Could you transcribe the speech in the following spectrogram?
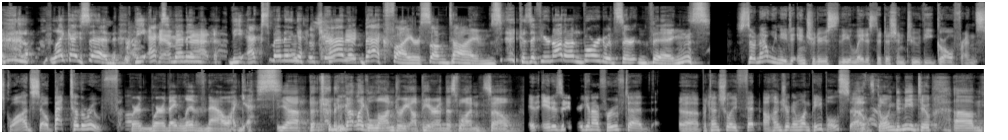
like I said, the X-Mening the X-Mening can thing. backfire sometimes. Because if you're not on board with certain things, So now we need to introduce the latest addition to the girlfriend squad. So back to the roof. where where they live now, I guess. Yeah, they've got like laundry up here in this one. So It, it is a big enough roof to uh, potentially fit 101 people. So it's going to need to. Um,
